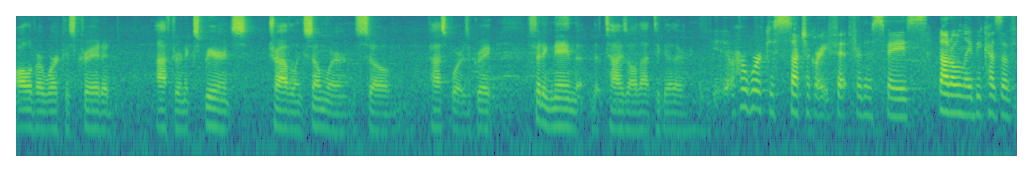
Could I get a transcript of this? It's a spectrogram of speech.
All of our work is created after an experience traveling somewhere. So Passport is a great fitting name that, that ties all that together. Her work is such a great fit for this space, not only because of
